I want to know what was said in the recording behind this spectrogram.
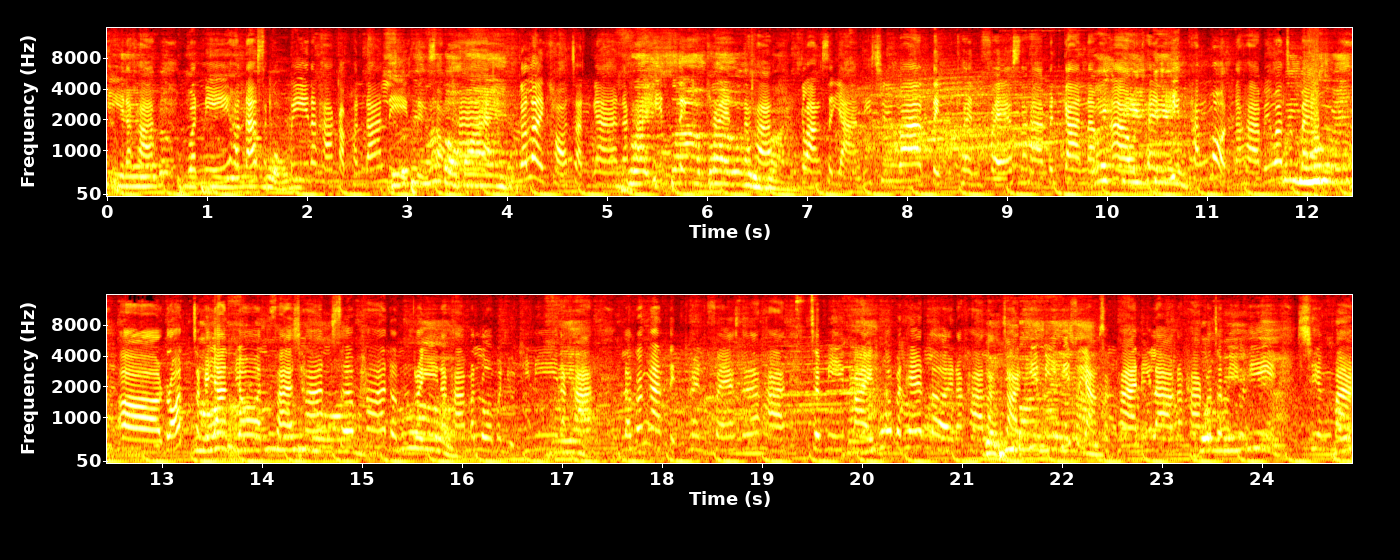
ทีนะคะ วันนี้ฮันด้าสกู o บี้นะคะกับฮันด้า Honda l สองห้าก็เลยขอจัดงานนะคะฮิตติดเทรนด์นะคะ กลางสยามที่ชื่อว่าติดเทรนด์เฟสนะคะ เป็นการนำเอาเทรนด์ฮิตทั้งหมดนะคะ ไม่ว่าจะเป็นรถจักรยานยนต์แฟชั่นเสื้อผ้าดนตรีนะคะมารวมกันอยู่ที่นี่นะคะ แล้วก็งานติดเทรนด์เฟสเนี่ยนะคะ จะมีไปทั่วประเทศเลยนะคะ หลังจากที่มีที่สยามสแควร์นี้แล้วนะคะ ก็จะมีที่เชียงใหม่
